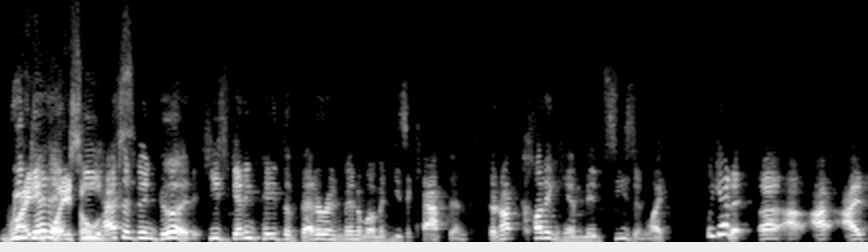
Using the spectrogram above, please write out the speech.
we get it. He hasn't been good. He's getting paid the veteran minimum, and he's a captain. They're not cutting him mid-season. Like we get it. Uh, I, I,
